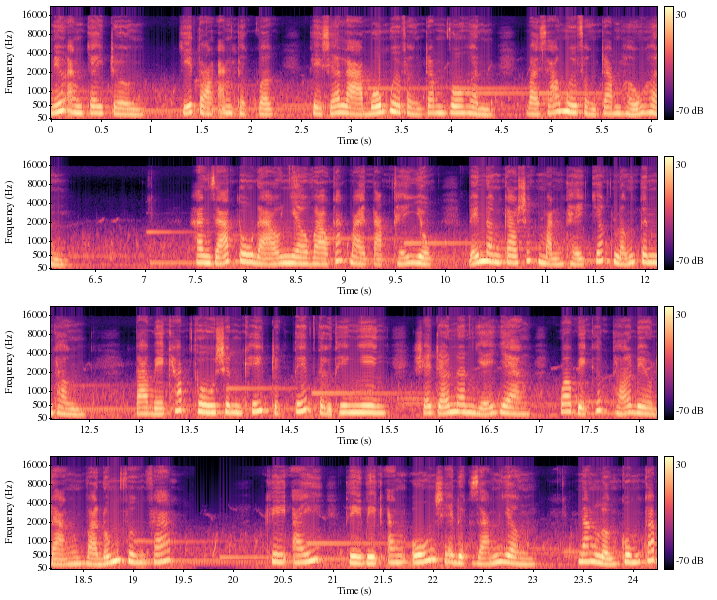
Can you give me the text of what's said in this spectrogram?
Nếu ăn chay trường, chỉ toàn ăn thực vật thì sẽ là 40% vô hình và 60% hữu hình. Hành giả tu đạo nhờ vào các bài tập thể dục để nâng cao sức mạnh thể chất lẫn tinh thần và việc hấp thu sinh khí trực tiếp từ thiên nhiên sẽ trở nên dễ dàng qua việc hít thở đều đặn và đúng phương pháp. Khi ấy thì việc ăn uống sẽ được giảm dần, năng lượng cung cấp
